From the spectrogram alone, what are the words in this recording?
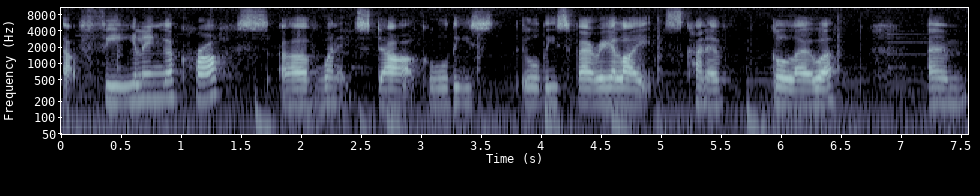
that feeling across of when it's dark all these all these fairy lights kind of glow up. Um,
